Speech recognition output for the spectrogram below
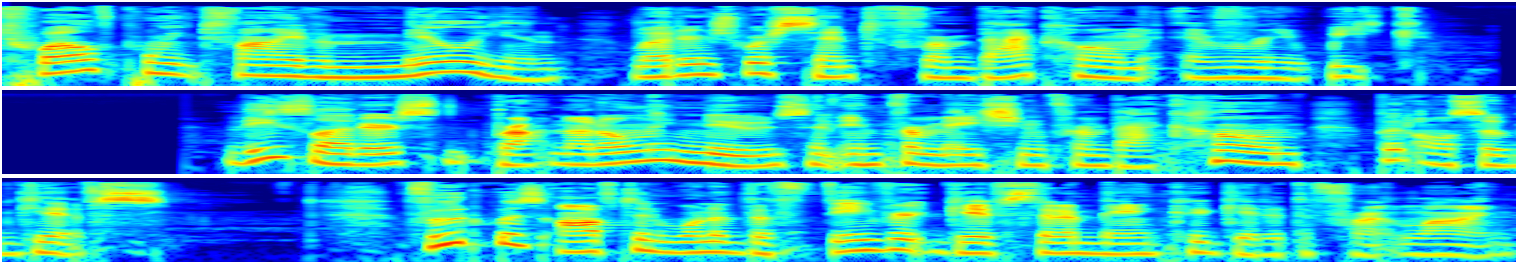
12.5 million letters were sent from back home every week. These letters brought not only news and information from back home, but also gifts. Food was often one of the favorite gifts that a man could get at the front line.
